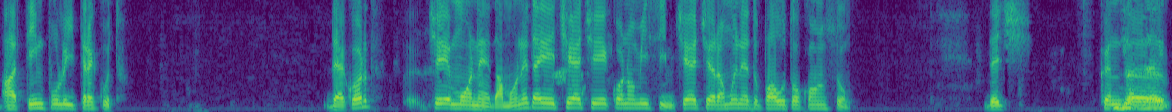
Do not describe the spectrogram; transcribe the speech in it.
a timpului trecut. De acord? Ce e moneda? Moneda e ceea ce economisim, ceea ce rămâne după autoconsum. Deci, când. Eu,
